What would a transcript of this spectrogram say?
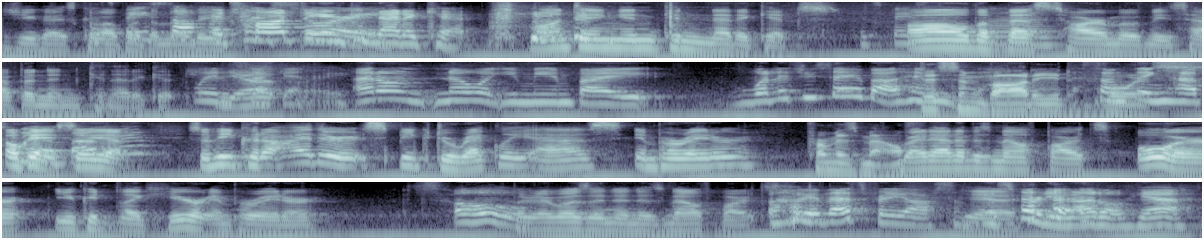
Did you guys come It's up with a based off movie? It's True haunting in story. Connecticut. Haunting in Connecticut. It's based All off the the- best horror movies happen in Connecticut. Wait a Yep. second. I don't know what you mean by. What did you say about him? Disembodied Something voice happened. Okay, so above yeah. him? So he could either speak directly as Imperator, from his mouth. right out of his mouth parts, or you could like hear Imperator, Oh. but it wasn't in his mouth parts. Okay, that's pretty awesome. Yeah. It's pretty metal, yeah.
